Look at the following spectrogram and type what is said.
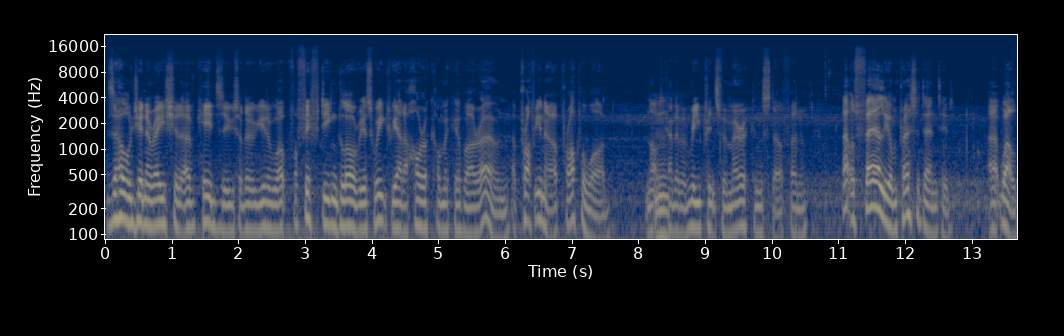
There's a whole generation of kids who sort of, you know, what for 15 glorious weeks we had a horror comic of our own, a prop, you know, a proper one, not kind of a reprints of American stuff, and that was fairly unprecedented. Uh, well,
